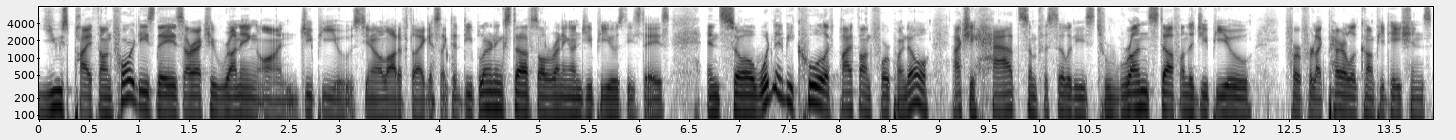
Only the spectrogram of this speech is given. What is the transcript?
use Python for these days are actually running on GPUs. You know, a lot of the, I guess, like the deep learning stuff's all running on GPUs these days. And so, wouldn't it be cool if Python 4.0 actually had some facilities to run stuff on the GPU for, for like parallel computations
